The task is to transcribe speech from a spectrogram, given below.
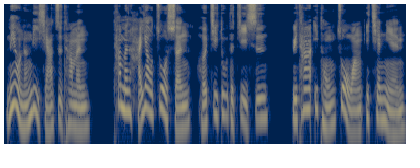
没有能力辖制他们，他们还要做神和基督的祭司，与他一同作王一千年。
